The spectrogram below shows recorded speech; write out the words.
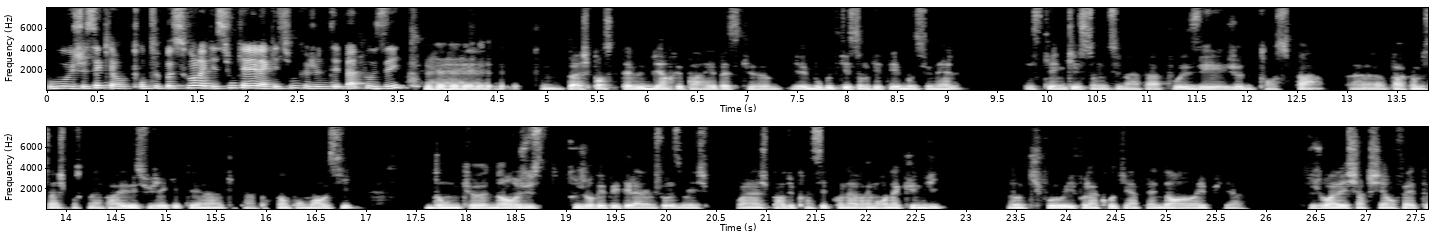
ou je sais qu'on te pose souvent la question, quelle est la question que je ne t'ai pas posée? Bah, je pense que tu avais bien préparé parce que il y avait beaucoup de questions qui étaient émotionnelles. Est-ce qu'il y a une question que tu m'as pas posée? Je ne pense pas. Euh, pas comme ça. Je pense qu'on a parlé des sujets qui étaient euh, qui étaient importants pour moi aussi. Donc euh, non, juste toujours répéter la même chose, mais je, voilà, je pars du principe qu'on a vraiment on a qu'une vie, donc il faut il faut la croquer à pleines dents et puis euh, toujours aller chercher en fait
